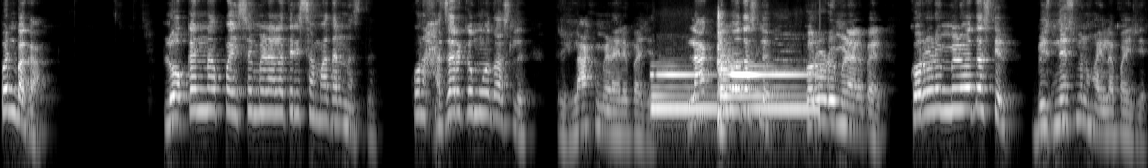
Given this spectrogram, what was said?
पण बघा, लोकांना पैसा मिळाला तरी समाधान नसतं. कोण 1000 कमवत असलं लाख मिळाले पाहिजे लाख कमवत असलं, करोडो मिळायला पाहिजे. करोडो मिळवत असतील, बिझनेसमॅन व्हायला पाहिजे.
